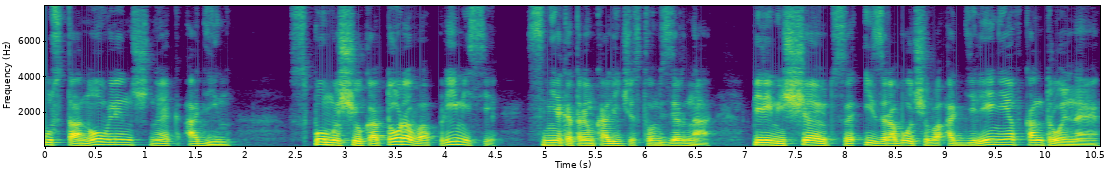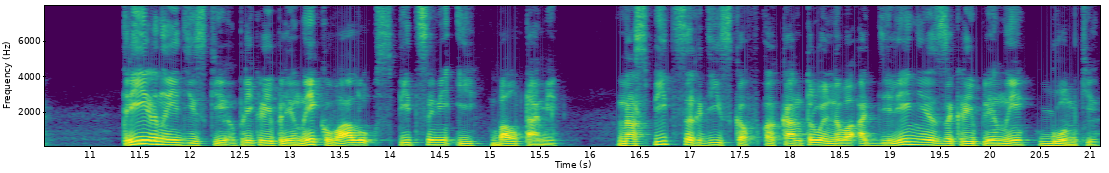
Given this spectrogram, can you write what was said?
установлен шнек 1, с помощью которого примеси с некоторым количеством зерна перемещаются из рабочего отделения в контрольное. Триерные диски прикреплены к валу спицами и болтами. На спицах дисков контрольного отделения закреплены гонки,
